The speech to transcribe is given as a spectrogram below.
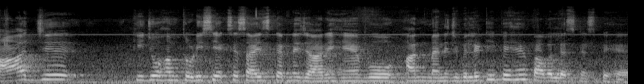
आज की जो हम थोड़ी सी एक्सरसाइज करने जा रहे हैं, वो अनमैनेजेबिलिटी पे है पावरलेसनेस पे है।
